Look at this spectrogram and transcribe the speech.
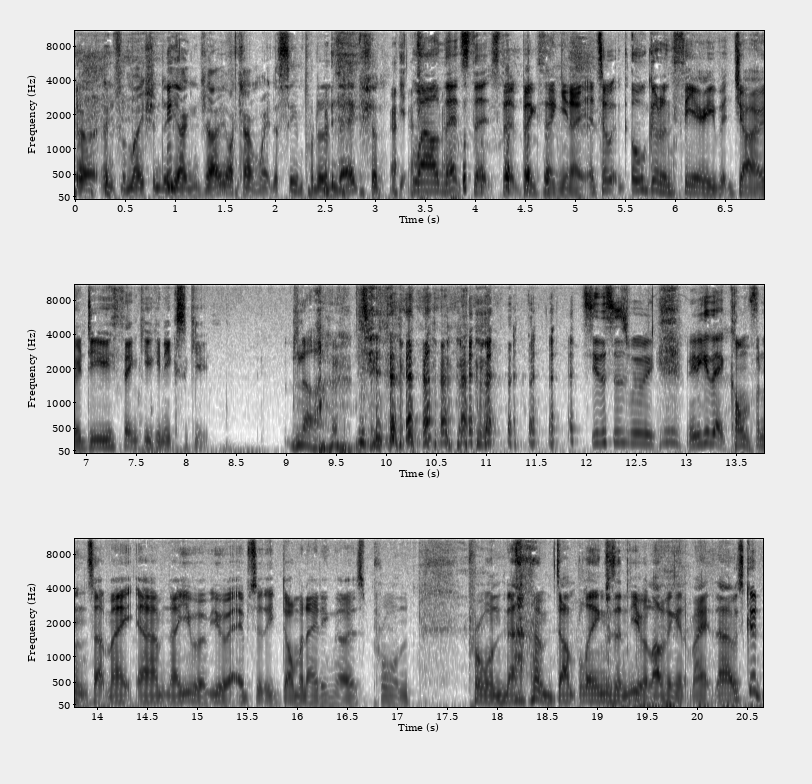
uh, information to young Joe. I can't wait to see him put it into action. Well, that's that's the big thing. You know, it's all, all good in theory, but Joe, do you think you can execute? No. See, this is where we, we need to get that confidence up, mate. Um, no, you were you were absolutely dominating those prawn prawn um, dumplings, and you were loving it, mate. No, it was good,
